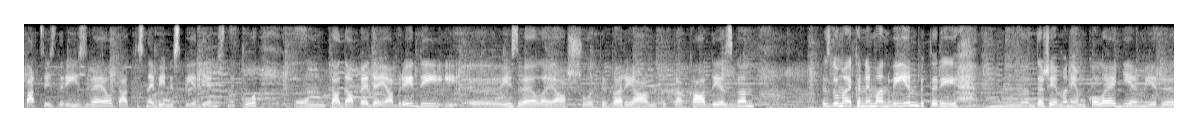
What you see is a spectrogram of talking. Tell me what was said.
pats izdarīja izvēli, tā, tas nebija ne spiediens, neko. Un tādā pēdējā brīdī uh, izvēlējās šo variantu. Tā kā diezgan uh, Es domāju, ka ne man vien, bet arī mm, dažiem maniem kolēģiem ir eh,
